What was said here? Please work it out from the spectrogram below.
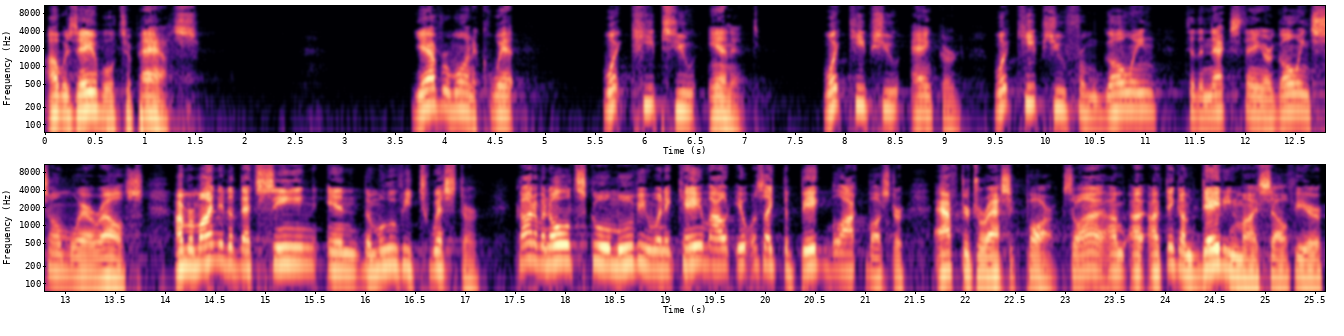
I was able to pass. You ever want to quit? What keeps you in it? What keeps you anchored? What keeps you from going to the next thing or going somewhere else? I'm reminded of that scene in the movie Twister kind of an old school movie. When it came out, it was like the big blockbuster after Jurassic Park. So I, I think I'm dating myself here.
